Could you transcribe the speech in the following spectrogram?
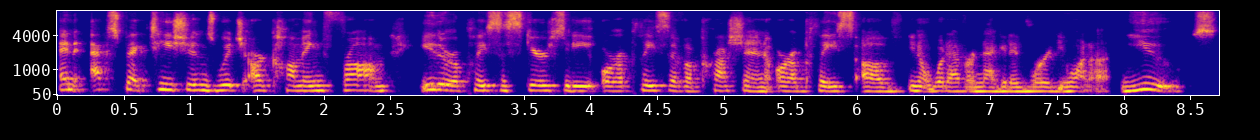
and expectations which are coming from either a place of scarcity or a place of oppression or a place of you know whatever negative word you want to use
